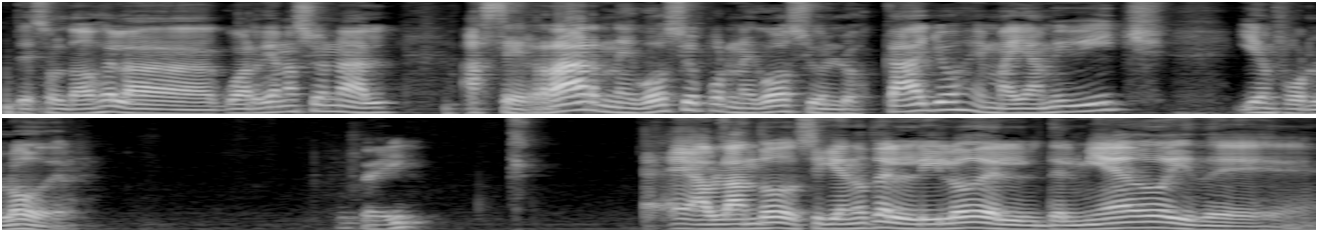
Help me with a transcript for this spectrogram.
de soldados de la Guardia Nacional a cerrar negocio por negocio en Los Cayos, en Miami Beach y en Fort Lauderdale. Ok. Eh, hablando, siguiéndote el hilo del, del miedo y de.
